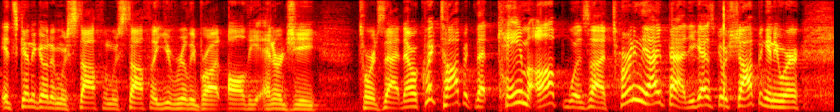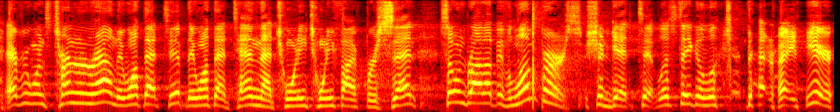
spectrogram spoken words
it's going to go to Mustafa. Mustafa, you really brought all the energy towards that. Now, a quick topic that came up was uh, turning the iPad. You guys go shopping anywhere, everyone's turning around. They want that tip. They want that 10, that 20, 25%. Someone brought up if lumpers should get tipped. Let's take a look at that right here.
